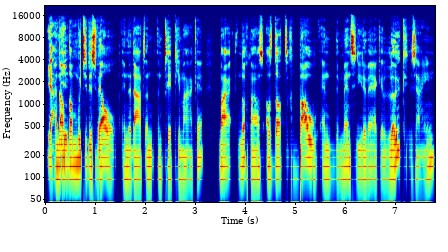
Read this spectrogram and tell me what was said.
Ja, en dan, dan moet je dus wel inderdaad een, een tripje maken. Maar nogmaals, als dat gebouw en de mensen die er werken leuk zijn...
